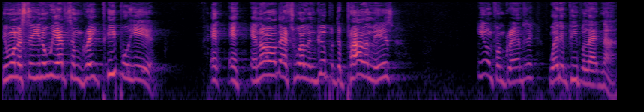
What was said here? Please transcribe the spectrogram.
They want to say, you know, we have some great people here. And, and, and all that's well and good, but the problem is, You know I'm from Gramsci. Where them people at now?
